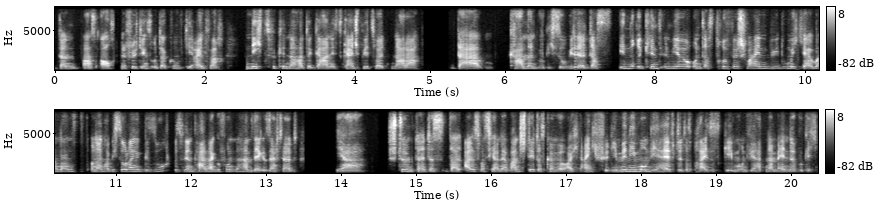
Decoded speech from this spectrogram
dann war es auch eine Flüchtlingsunterkunft, die einfach nichts für Kinder hatte, gar nichts, kein Spielzeug, nada. Da kam dann wirklich so wieder das innere Kind in mir und das Trüffelschwein, wie du mich ja immer nennst. Und dann habe ich so lange gesucht, bis wir einen Partner gefunden haben, der gesagt hat, ja, Stimmt, das, alles, was hier an der Wand steht, das können wir euch eigentlich für die Minimum die Hälfte des Preises geben. Und wir hatten am Ende wirklich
